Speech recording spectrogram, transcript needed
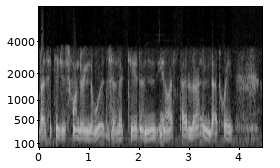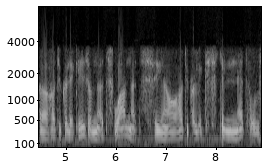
basically just wandering the woods as a kid, and you know, I started learning that way uh, how to collect hazelnuts, walnuts, you know, how to collect stinging nettles,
